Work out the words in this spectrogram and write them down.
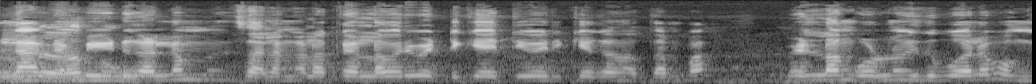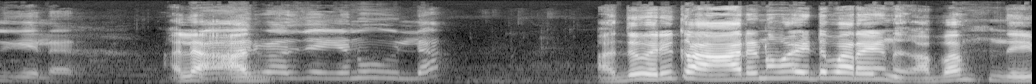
എല്ലാവരും വീടുകളിലും സ്ഥലങ്ങളൊക്കെ ഉള്ളവർ വെട്ടിക്കയറ്റി ഒരിക്കലൊക്കെ നിർത്തുമ്പോൾ വെള്ളം കൊള്ളും ഇതുപോലെ പൊങ്ങുകയില്ലായിരുന്നു. അല്ല അത് ആരും അത് ചെയ്യണമില്ല അത് ഒരു കാരണമായിട്ട് പറയാണ്. അപ്പം ഈ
